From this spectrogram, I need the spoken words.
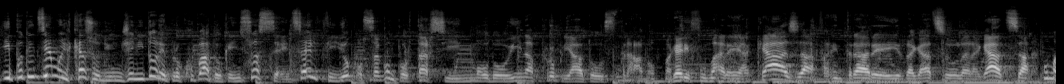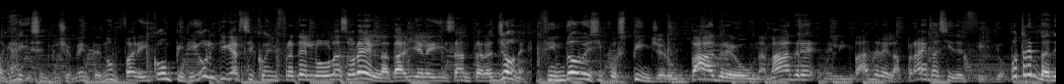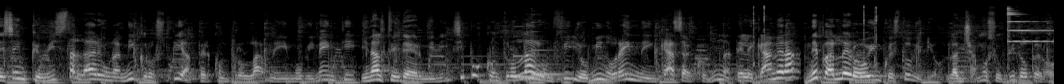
Ipotizziamo il caso di un genitore preoccupato che in sua assenza il figlio possa comportarsi in modo inappropriato o strano, magari fumare a casa, far entrare il ragazzo o la ragazza, o magari semplicemente non fare i compiti o litigarsi con il fratello o la sorella, dargliele di santa ragione. Fin dove si può spingere un padre o una madre nell'invadere la privacy del figlio? Potrebbe ad esempio installare una microspia per controllarne i movimenti? In altri termini, si può controllare un figlio minorenne in casa con una telecamera? Ne parlerò in in questo video. Lanciamo subito però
